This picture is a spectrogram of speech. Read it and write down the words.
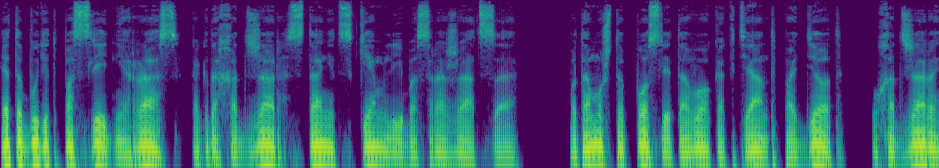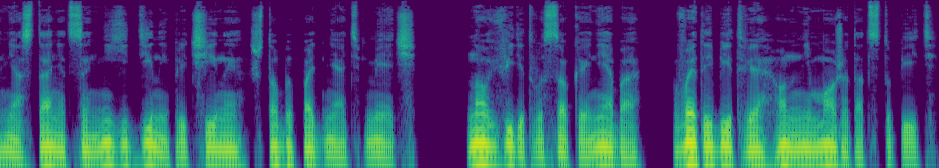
Это будет последний раз, когда Хаджар станет с кем-либо сражаться. Потому что после того, как Тиант падет, у Хаджара не останется ни единой причины, чтобы поднять меч. Но видит высокое небо. В этой битве он не может отступить.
